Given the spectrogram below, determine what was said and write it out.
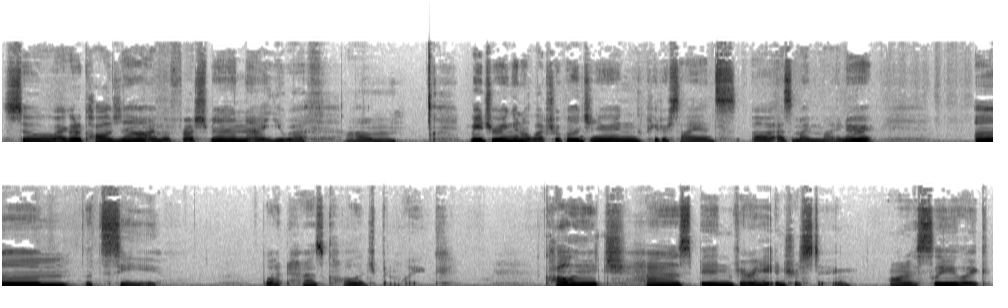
so I go to college now. I'm a freshman at UF. Um, majoring in electrical engineering, computer science uh, as my minor. Um, let's see. What has college been like? College has been very interesting. Honestly, like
